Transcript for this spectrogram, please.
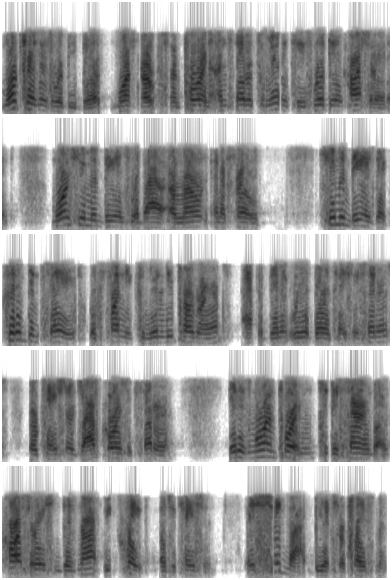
More prisons will be built, more folks from poor and unstable communities will be incarcerated. More human beings will die alone and afraid. Human beings that could have been saved with funding community programs, academic rehabilitation centers, vocational job corps, etc. It is more important to discern that incarceration does not equate education. It should not be its replacement.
